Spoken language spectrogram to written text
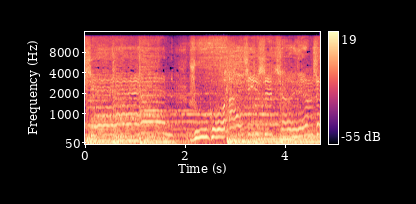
线。如果爱情是场远程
